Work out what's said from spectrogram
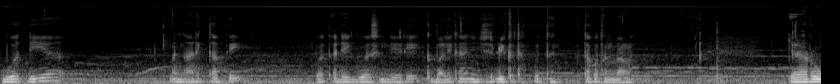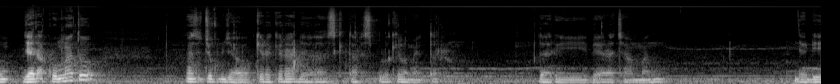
buat dia menarik tapi buat adik gue sendiri kebalikannya justru dia ketakutan ketakutan banget. Jarak rum jarak rumah tuh masih cukup jauh kira-kira ada sekitar 10 km dari daerah Caman. Jadi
